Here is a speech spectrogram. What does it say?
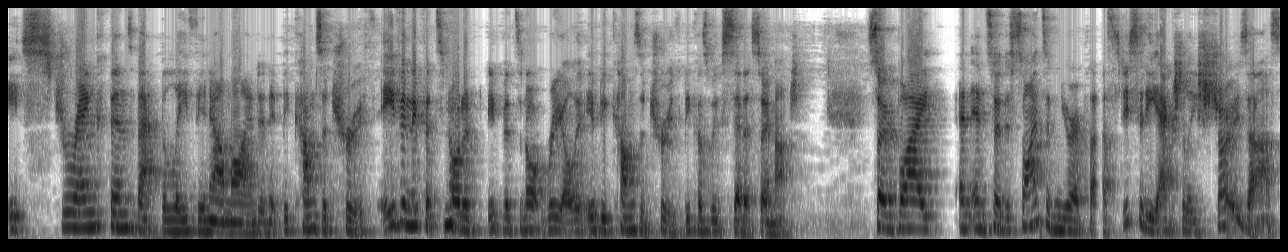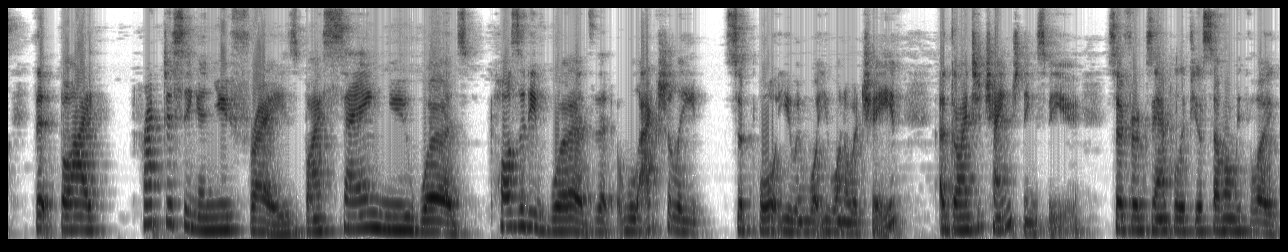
it strengthens that belief in our mind and it becomes a truth even if it's not a, if it's not real it, it becomes a truth because we've said it so much so by and, and so the science of neuroplasticity actually shows us that by practicing a new phrase by saying new words positive words that will actually support you in what you want to achieve are going to change things for you. So, for example, if you're someone with low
